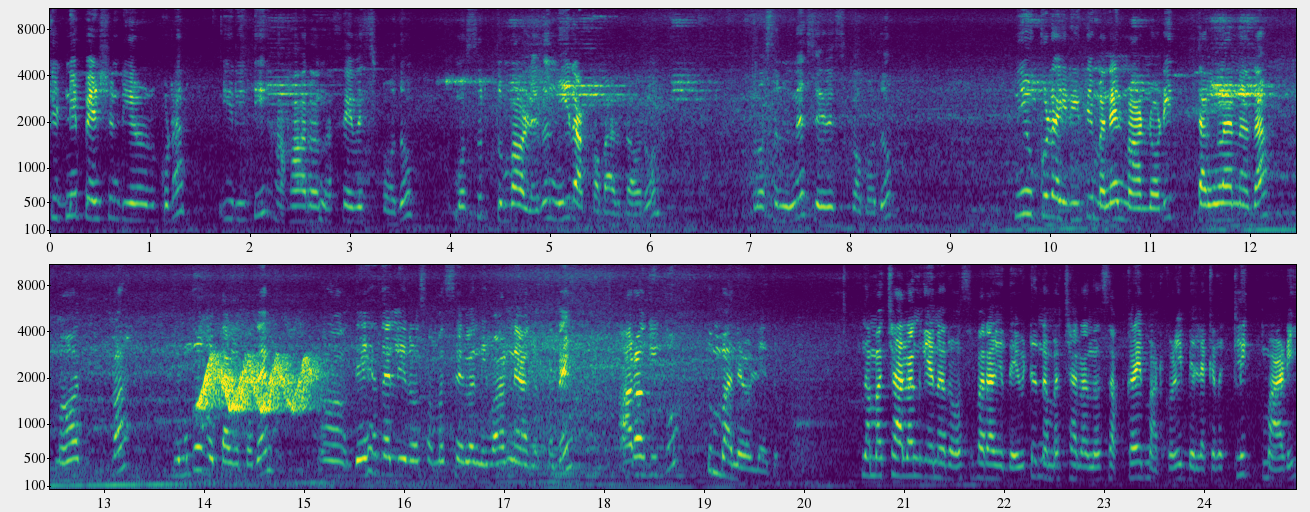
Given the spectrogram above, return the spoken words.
ಕಿಡ್ನಿ ಪೇಷಂಟ್ ಇರೋರು ಕೂಡ ಈ ರೀತಿ ಆಹಾರನ ಸೇವಿಸ್ಬೋದು. ಮೊಸರು ತುಂಬ ಒಳ್ಳೆಯದು ನೀರು ಹಾಕ್ಕೋಬಾರ್ದು ಅವರು. ಮೊಸರನ್ನೇ ಸೇವಿಸ್ಕೋಬೋದು. ನೀವು ಕೂಡ ಈ ರೀತಿ ಮನೇಲಿ ಮಾಡಿ ನೋಡಿ ತಂಗ್ಳನ್ನದ ಮಹತ್ವ ನಿಮಗೂ ಗೊತ್ತಾಗುತ್ತದೆ. ದೇಹದಲ್ಲಿರೋ ಸಮಸ್ಯೆ ಎಲ್ಲ ನಿವಾರಣೆ ಆಗುತ್ತದೆ. ಆರೋಗ್ಯಕ್ಕೂ ತುಂಬಾ ಒಳ್ಳೆಯದು. ನಮ್ಮ ಚಾನಲ್ಗೆ ಏನಾದ್ರು ಹೊಸಬರಾಗಿ ದಯವಿಟ್ಟು ನಮ್ಮ ಚಾನಲ್ನ ಸಬ್ಸ್ಕ್ರೈಬ್ ಮಾಡ್ಕೊಳ್ಳಿ ಬೆಲ್ಲಕ್ಕನ್ನು ಕ್ಲಿಕ್ ಮಾಡಿ,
